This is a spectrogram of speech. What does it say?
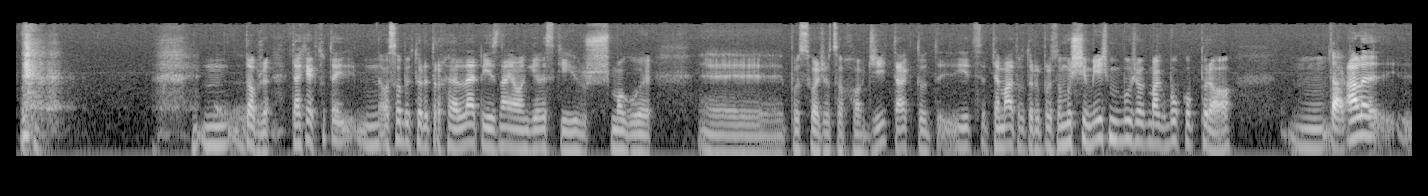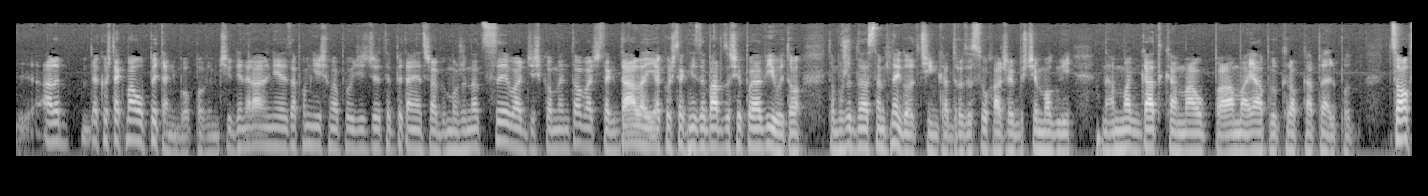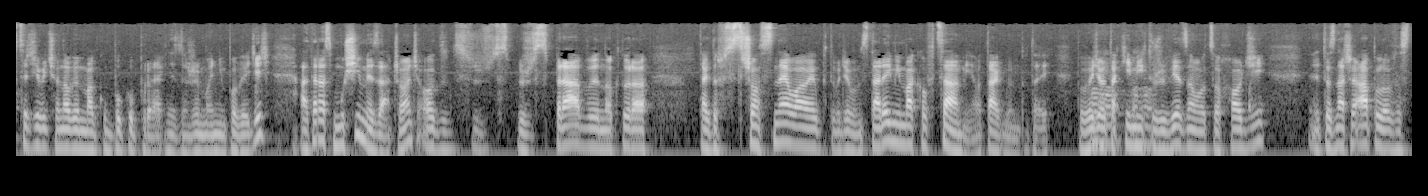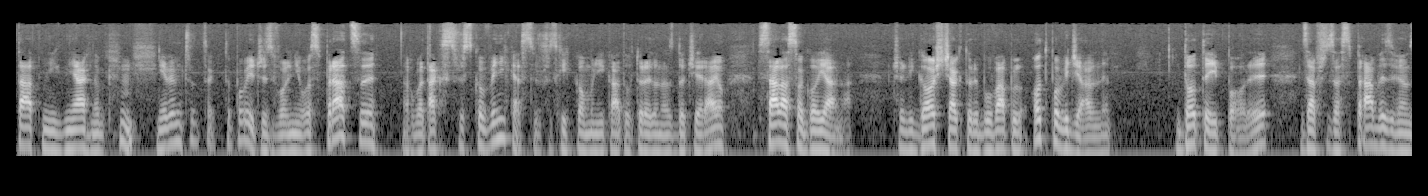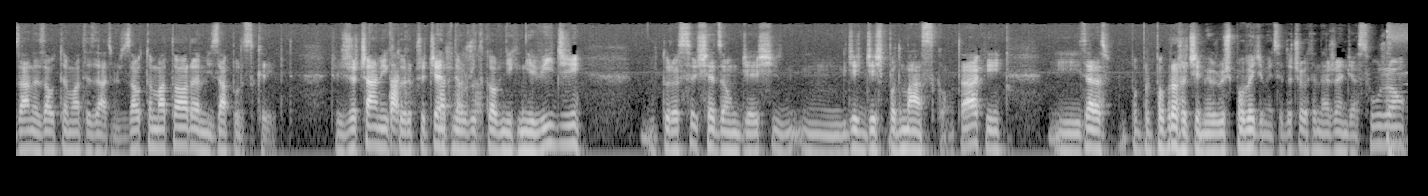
Mm, Dobrze, tak jak tutaj mm, osoby, które trochę lepiej znają angielski już mogły posłuchać o co chodzi, tak, to jest tematów, które po prostu musimy, mieliśmy mówić o MacBooku Pro, mm, Tak. ale, ale jakoś tak mało pytań było, powiem Ci. Generalnie zapomnieliśmy powiedzieć, że te pytania trzeba by może nadsyłać, gdzieś komentować i tak dalej, jakoś tak nie za bardzo się pojawiły. To, to może do następnego odcinka, drodzy słuchacze, jakbyście mogli na maggatka małpa myapple.pl pod co chcecie wiedzieć o nowym MacBooku Pro, jak nie zdążymy o nim powiedzieć. A teraz musimy zacząć od sprawy, no, która tak dość wstrząsnęła, jakby to powiedziałbym, starymi makowcami, o tak bym tutaj powiedział, Aha, takimi, aha. którzy wiedzą o co chodzi. Y, To znaczy Apple w ostatnich dniach, no hmm, nie wiem, czy tak to powiedzieć, czy zwolniło z pracy, no chyba tak wszystko wynika z tych wszystkich komunikatów, które do nas docierają. Sala Sogojana, czyli gościa, który był w Apple odpowiedzialny do tej pory za, za sprawy związane z automatyzacją, z automatorem i z Apple Script, czyli rzeczami, Tak, które przeciętny tak, tak, tak. użytkownik nie widzi, które siedzą gdzieś, mm, gdzieś, gdzieś pod maską, tak? I, i zaraz po- po- poproszę Cię, żebyś powiedział więcej, do czego te narzędzia służą.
